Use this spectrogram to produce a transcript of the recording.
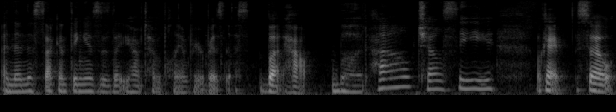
And then the second thing is, is that you have to have a plan for your business. But how? But how, Chelsea? Okay, so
